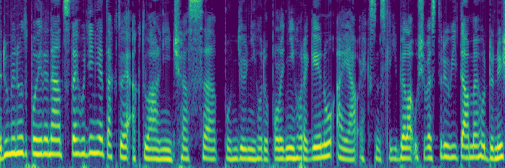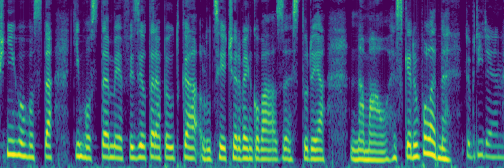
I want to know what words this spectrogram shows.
7 minut po 11. hodině, tak to je aktuální čas pondělního dopoledního regionu a já, jak jsem slíbila, už ve studiu vítám mého dnešního hosta. Tím hostem je fyzioterapeutka Lucie Červenková ze studia Namao. Hezké dopoledne. Dobrý den.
